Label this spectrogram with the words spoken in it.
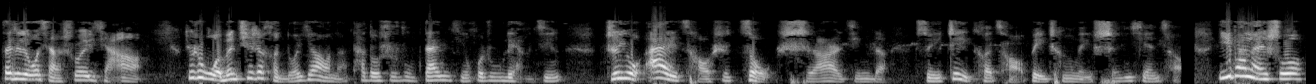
在这里我想说一下啊，就是我们其实很多药呢，它都是入单经或入两经，只有艾草是走十二经的，所以这棵草被称为神仙草。一般来说。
